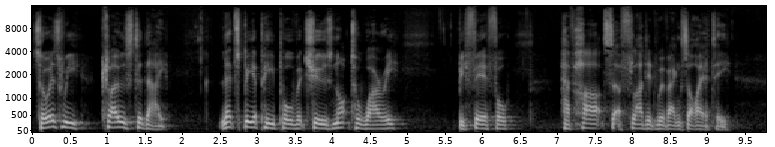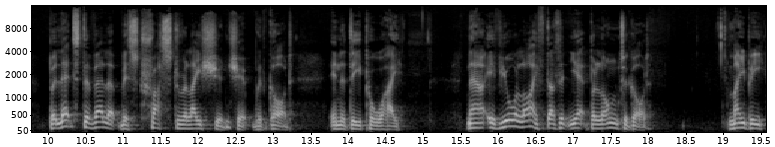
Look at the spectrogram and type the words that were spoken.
So as we close today, let's be a people that choose not to worry, be fearful, have hearts that are flooded with anxiety. But let's develop this trust relationship with God in a deeper way. Now, if your life doesn't yet belong to God, maybe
